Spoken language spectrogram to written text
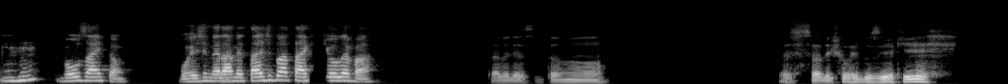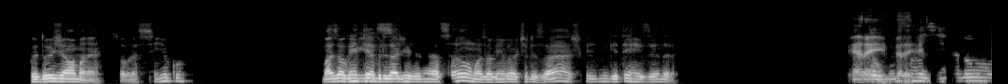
Uhum. Vou usar então. Vou regenerar Tá. metade do ataque que eu levar. Tá, beleza. Então. Só deixa eu reduzir aqui. Foi dois de alma, né? Sobra cinco. Mais alguém tem Isso. habilidade de regeneração? Mais alguém vai utilizar? Acho que ninguém tem Resender. Pera Não, aí, o pera único aí. resina do.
